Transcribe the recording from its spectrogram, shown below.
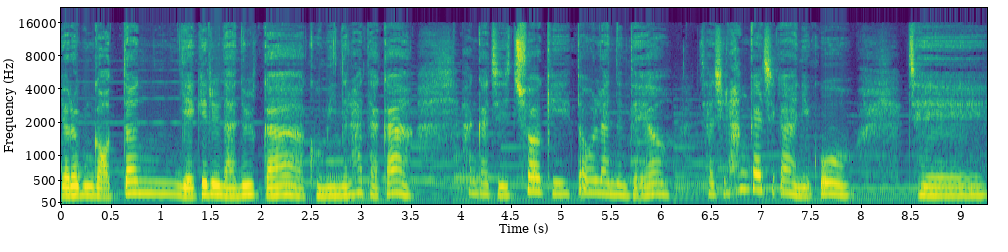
여러분과 어떤 얘기를 나눌까 고민을 하다가 한 가지 추억이 떠올랐는데요. 사실 한 가지가 아니고 제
